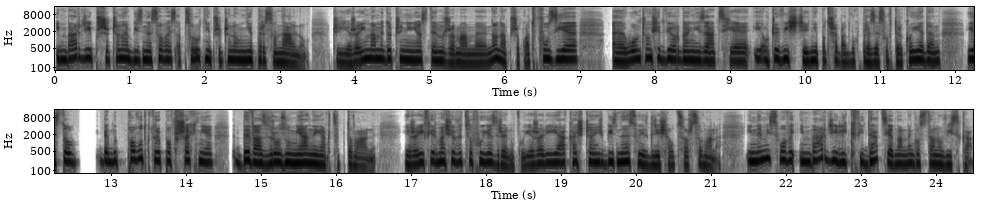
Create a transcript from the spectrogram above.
im bardziej przyczyna biznesowa jest absolutnie przyczyną niepersonalną. Czyli jeżeli mamy do czynienia z tym, że mamy no na przykład fuzję, e, łączą się dwie organizacje i oczywiście nie potrzeba dwóch prezesów, tylko jeden, jest to jakby powód, który powszechnie bywa zrozumiany i akceptowalny. Jeżeli firma się wycofuje z rynku, jeżeli jakaś część biznesu jest gdzieś outsourcowana. Innymi słowy, im bardziej likwidacja danego stanowiska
